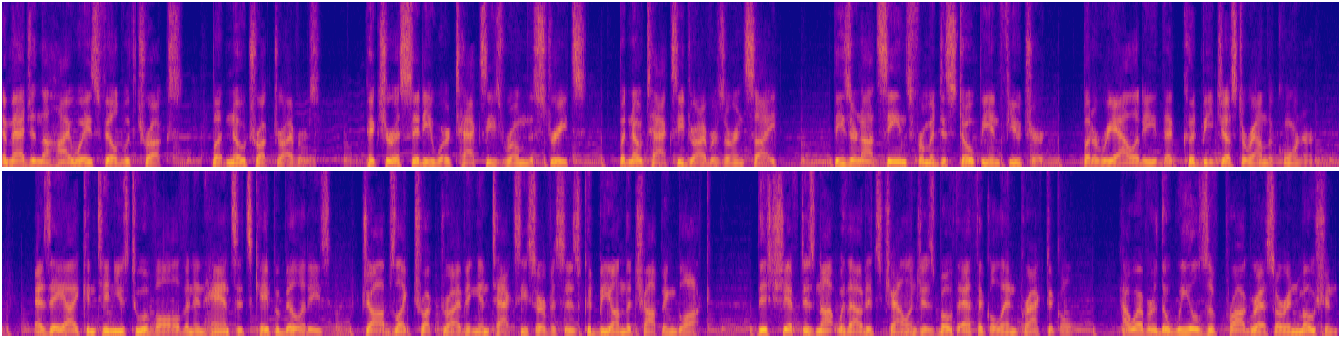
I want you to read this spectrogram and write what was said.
Imagine the highways filled with trucks, but no truck drivers. Picture a city where taxis roam the streets, but no taxi drivers are in sight. These are not scenes from a dystopian future, but a reality that could be just around the corner. As AI continues to evolve and enhance its capabilities, jobs like truck driving and taxi services could be on the chopping block. This shift is not without its challenges both ethical and practical. However, the wheels of progress are in motion,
